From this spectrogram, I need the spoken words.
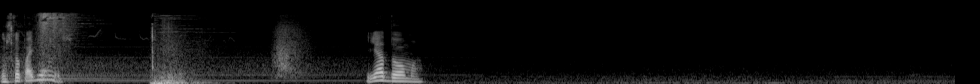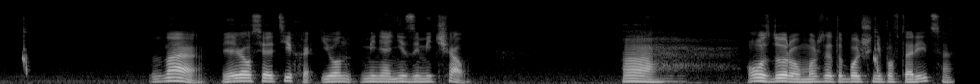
Ну что поделаешь? Я дома. Знаю, я вел себя тихо, и он меня не замечал. А, о, здорово, может это больше не повторится?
